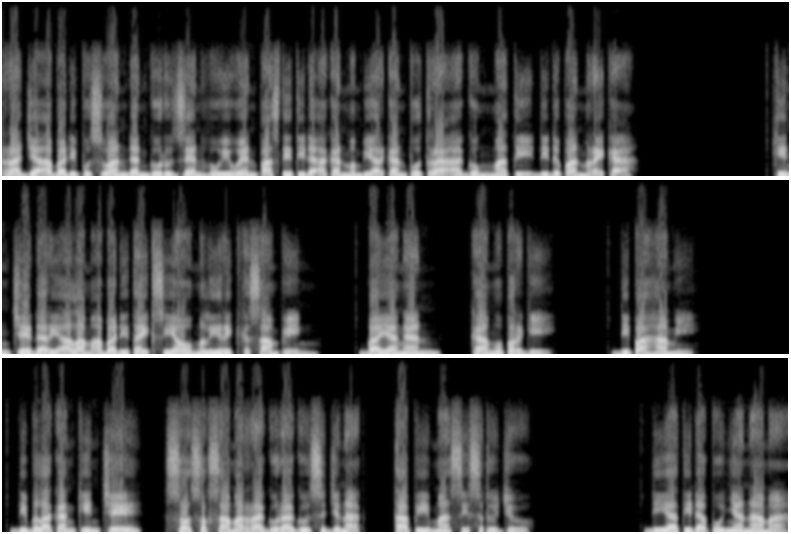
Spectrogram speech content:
Raja Abadi Pusuan dan Guru Zen Huiwen pasti tidak akan membiarkan putra agung mati di depan mereka. Qin Che dari alam abadi Taixiao melirik ke samping. Bayangan, kamu pergi. Dipahami. Di belakang Qin Che, sosok samar ragu-ragu sejenak, tapi masih setuju. Dia tidak punya nama.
